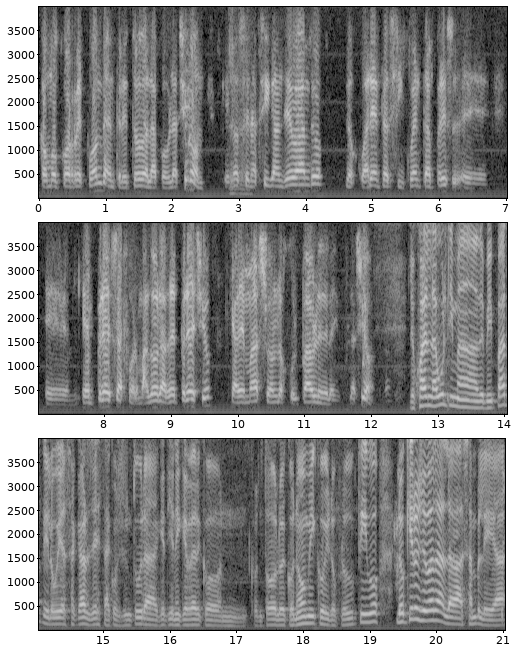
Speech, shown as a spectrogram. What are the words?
como corresponda entre toda la población, que no se la sigan llevando los 40, 50 presos, eh, eh, empresas formadoras de precios que además son los culpables de la inflación. Juan, la última de mi parte, y lo voy a sacar ya esta coyuntura que tiene que ver con, todo lo económico y lo productivo, lo quiero llevar a la Asamblea.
